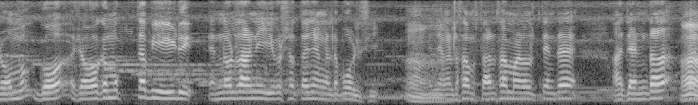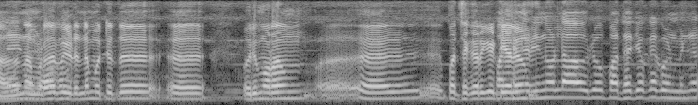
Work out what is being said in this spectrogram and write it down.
രോമ ഗോ രോഗമുക്ത വീട് എന്നുള്ളതാണ് ഈ വർഷത്തെ ഞങ്ങളുടെ പോളിസി ഞങ്ങളുടെ സംസ്ഥാന സമ്മേളനത്തിന്റെ അജണ്ട നമ്മുടെ വീടിന്റെ മുറ്റത്ത് ഒരു മുറം പച്ചക്കറി കിട്ടിയാലും എന്നുള്ള ഒരു പദ്ധതിയൊക്കെ ഗവൺമെന്റ്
